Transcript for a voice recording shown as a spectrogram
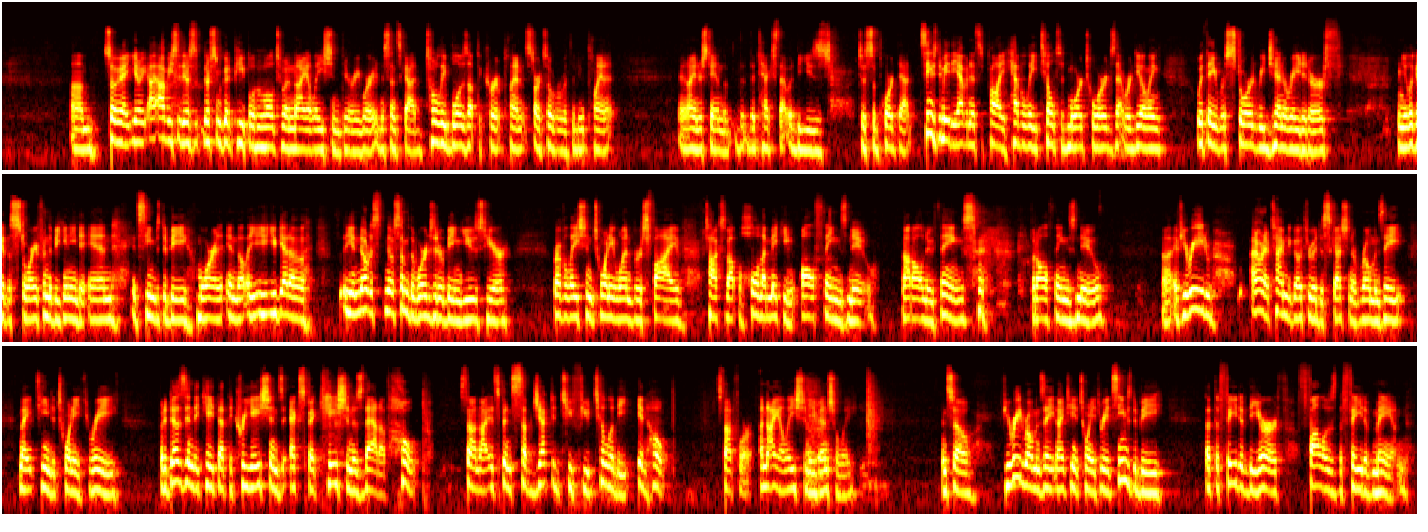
Um, so, you know, obviously there's, there's some good people who hold to annihilation theory where, in a sense, God totally blows up the current planet, starts over with a new planet. And I understand the, the, the text that would be used to support that. Seems to me the evidence is probably heavily tilted more towards that we're dealing with a restored, regenerated earth. When you look at the story from the beginning to end, it seems to be more in the. You, you get a. You notice you know, some of the words that are being used here. Revelation 21, verse 5, talks about, Behold, I'm making all things new. Not all new things, but all things new. Uh, if you read, I don't have time to go through a discussion of Romans 8, 19 to 23, but it does indicate that the creation's expectation is that of hope. It's not, it's been subjected to futility in hope. It's not for annihilation eventually. And so, if you read Romans 8, 19 to 23, it seems to be that the fate of the earth follows the fate of man.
